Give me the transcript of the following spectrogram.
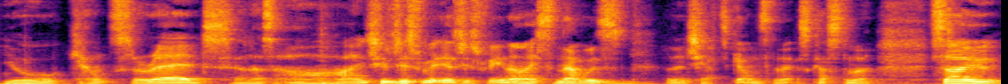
you're Councillor Ed. And I was like, oh, hi. She was just really, it was just really nice. And that was, and then she had to get on to the next customer. So,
